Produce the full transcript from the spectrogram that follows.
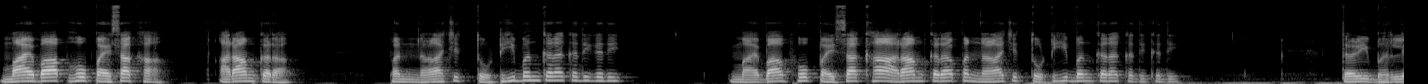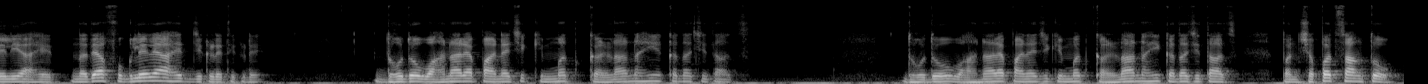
मायबाप हो पैसा खा आराम करा. पण नळाची तोटीही बंद करा कधी कधी मायबाप हो पैसा खा आराम करा पण नळाची तोटीही बंद करा कधी कधी तळी भरलेली आहेत नद्या फुगलेल्या आहेत जिकडे तिकडे. धोधो वाहणाऱ्या पाण्याची किंमत कळणार नाही कदाचित आज. धोधो वाहणाऱ्या पाण्याची किंमत कळणार नाही कदाचित आज पण शपथ सांगतो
